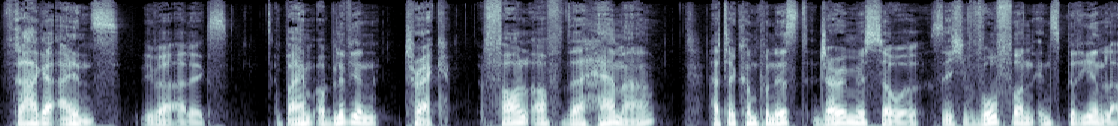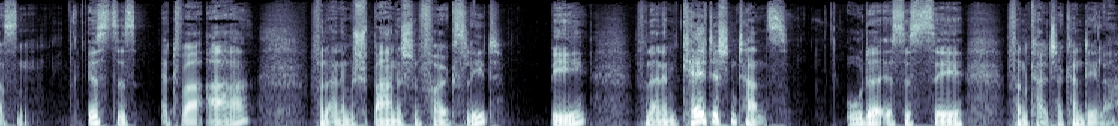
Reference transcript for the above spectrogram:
Frage 1, lieber Alex. Beim Oblivion-Track Fall of the Hammer hat der Komponist Jeremy Soule sich wovon inspirieren lassen? Ist es etwa A von einem spanischen Volkslied, B von einem keltischen Tanz oder ist es C von Culture Candela?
